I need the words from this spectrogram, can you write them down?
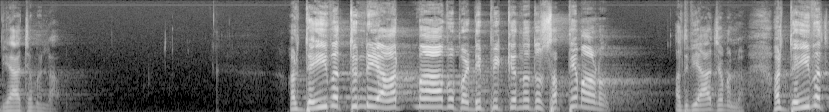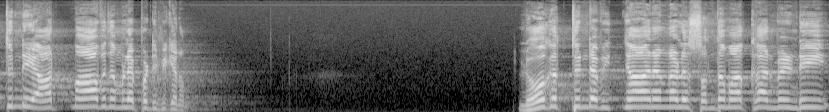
വ്യാജമല്ല. ദൈവത്തിന്റെ ആത്മാവ് പഠിപ്പിക്കുന്നത് സത്യമാണ് അത് വ്യാജമല്ല. അത് ദൈവത്തിന്റെ ആത്മാവ് നമ്മളെ പഠിപ്പിക്കണം. ലോകത്തിന്റെ വിജ്ഞാനങ്ങൾ സ്വന്തമാക്കാൻ വേണ്ടി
